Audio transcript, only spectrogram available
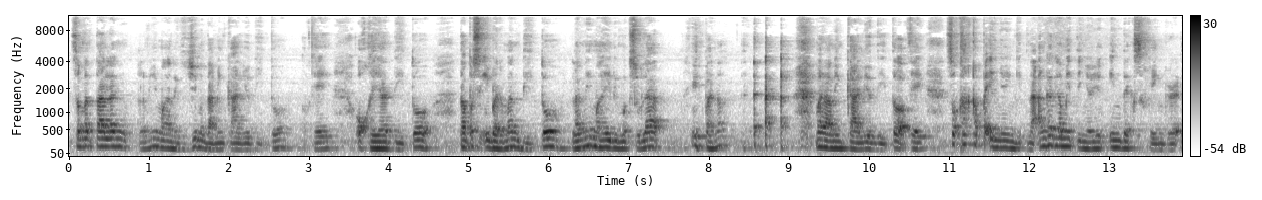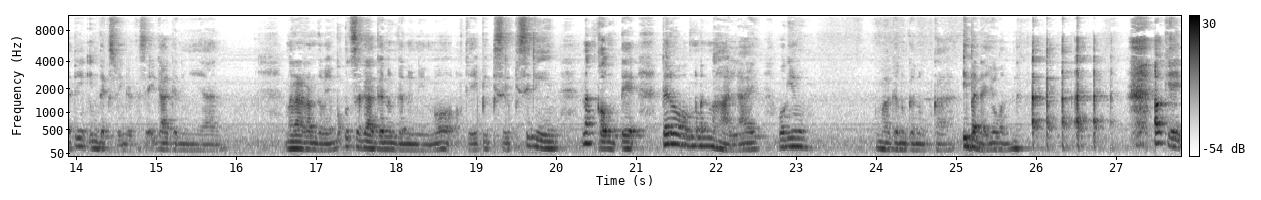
Samantalang, alam niyo yung mga nag-gym, ang daming kalyo dito. Okay? O kaya dito. Tapos iba naman dito. Lalo yung mahilig magsulat. Iba, no? Maraming kalyo dito, okay? So, kakapain nyo yung gitna. Ang gagamitin nyo, yung index finger. Ito yung index finger kasi igaganon nyo yan. Mararamdaman. Bukod sa gaganon-ganunin mo, okay? Pipisil-pisilin ng kaunti. Pero wag naman mahalay. Wag yung gumaganon-ganon ka. Iba na yon Okay.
